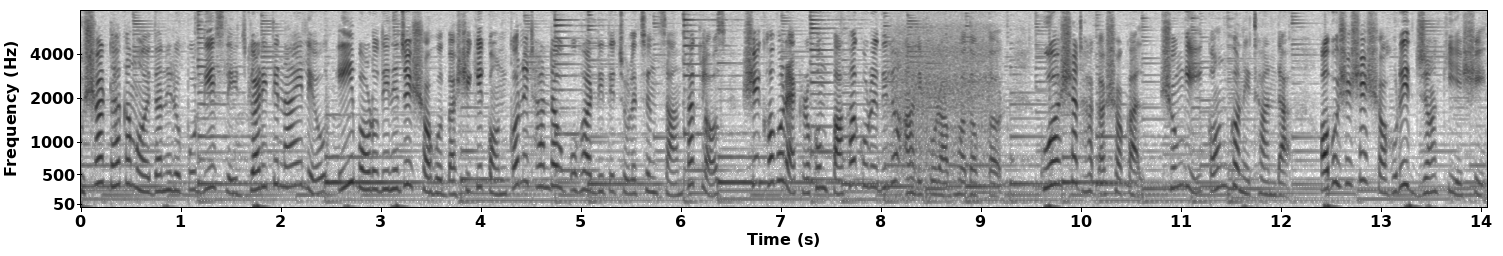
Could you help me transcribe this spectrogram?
তুষার ঢাকা ময়দানের ওপর দিয়ে স্লেজ গাড়িতে না এলেও এই বড়দিনে যে শহরবাসীকে কনকনে ঠান্ডা উপহার দিতে চলেছেন সান্তা ক্লজ সে খবর একরকম পাকা করে দিল আলিপুর আবহাওয়া দপ্তর। কুয়াশা ঢাকা সকাল, সঙ্গী কনকনে ঠান্ডা। অবশেষে শহরে জাঁকিয়ে শীত।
